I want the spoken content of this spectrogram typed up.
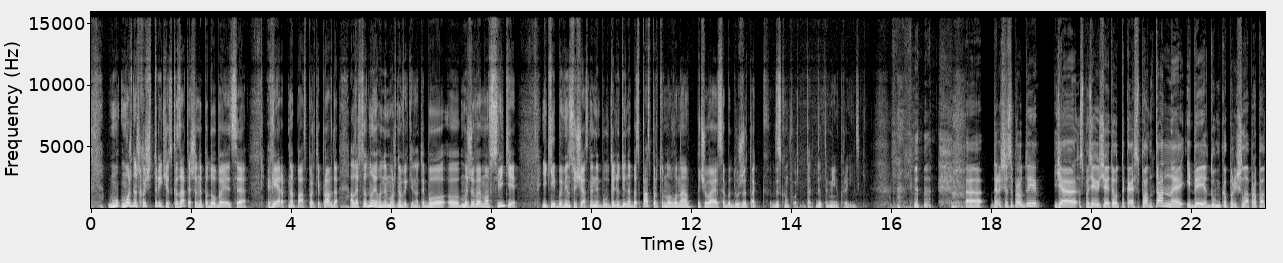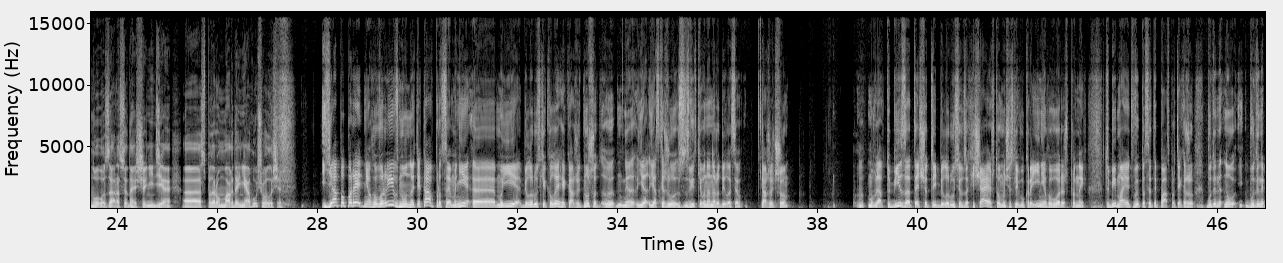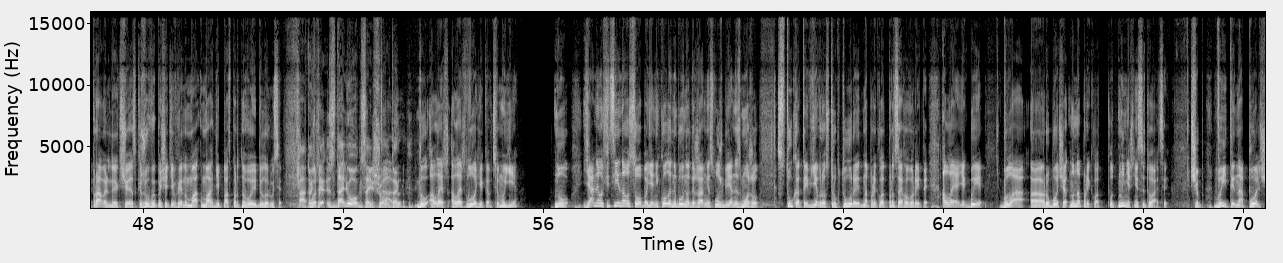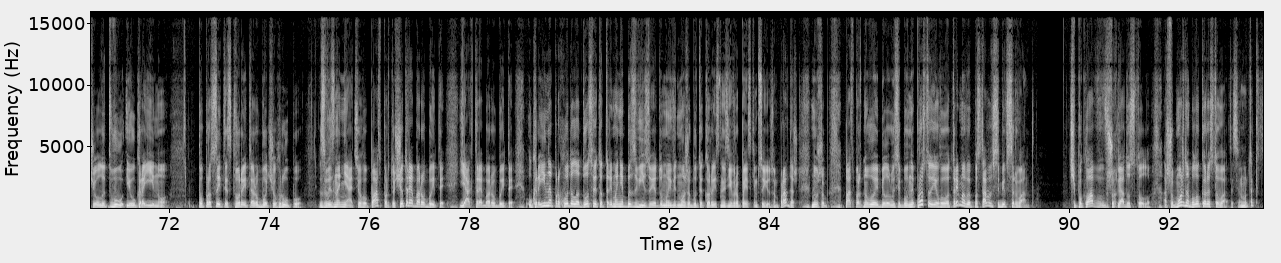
можна ж хоч тричі сказати, що не подобається герб на паспорті, правда? Але ж все одно його не можна викинути. Бо е, ми живемо в світі, який би він сучасний не був, де людина без паспорту, ну вона почуває себе себе дуже так дискомфортно. Так, де ти мій український? Е, до речі, це правди, я спадзяюся это вот такая спонтанная ідэя думка прыйшла прапанова зараз она яшчэ нідзе е, з падаром Магдай не агучвалася Я попередньо говорив, ну натякав про це. Мені е, мої білоруські колеги кажуть, ну що е, я я скажу звідки вона народилася. Кажуть, що мовляв, тобі за те, що ти білорусів захищаєш, в тому числі в Україні говориш про них, тобі мають виписати паспорт. Я кажу, буде ну, буде неправильно, якщо я скажу, випишіть Євгену Магді паспорт нової Білорусі. А то Може... ти здальок зайшов да, так. Ну, але ж, але ж логіка в цьому є. Ну, я не офіційна особа, я ніколи не був на державній службі. Я не зможу стукати в євроструктури, наприклад, про це говорити. Але якби була е, робоча, ну, наприклад, от нинішній ситуації, щоб вийти на Польщу, Литву і Україну попросити створити робочу групу з визнання цього паспорту, що треба робити, як треба робити. Україна проходила досвід отримання безвізу. Я думаю, він може бути корисний з Європейським Союзом. Правда ж? Ну щоб паспорт нової Білорусі був не просто його отримав і поставив собі в сервант чи поклав в шухляду столу, а щоб можна було користуватися. Ну так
